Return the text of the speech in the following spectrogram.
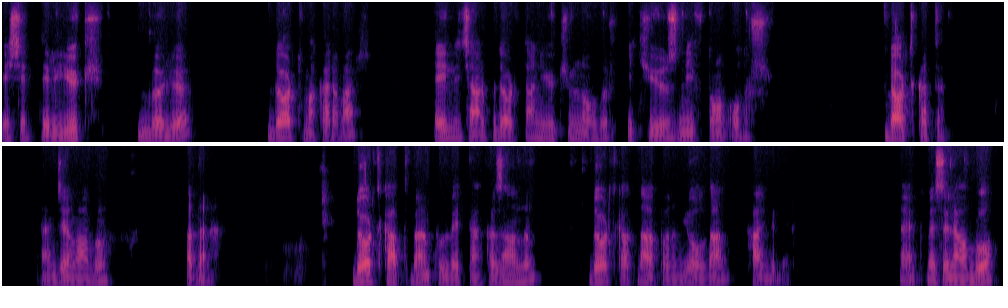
eşittir yük bölü 4 makara var. 50 çarpı 4'ten yüküm ne olur? 200 Newton olur. 4 katı. Yani cevabım Adana. 4 kat ben kuvvetten kazandım. 4 kat ne yaparım? Yoldan kaybederim. Evet mesela bu.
